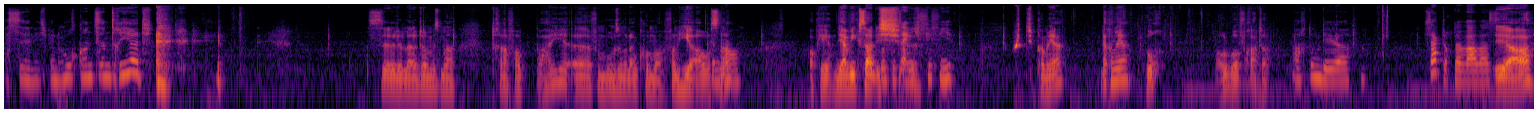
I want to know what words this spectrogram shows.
Was denn? Ich bin hochkonzentriert. So, der Leiter müssen wir dran vorbei. Äh, von wo sind wir dann kommen? Von hier aus, ne? Genau. Okay. Ja, wie gesagt, Wo ist ich. jetzt eigentlich Fifi? Äh, komm her. Na, komm her. Hoch. Maulwurfratter. Achtung, der. Ich sag doch, da war was. Ja.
